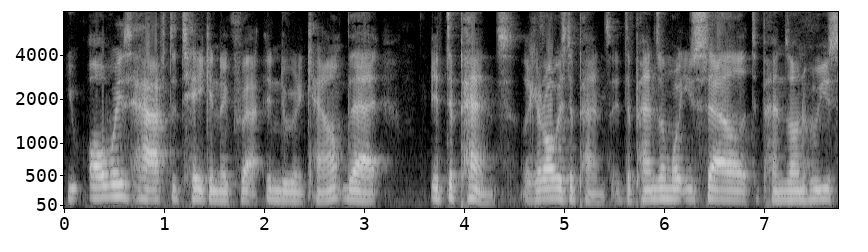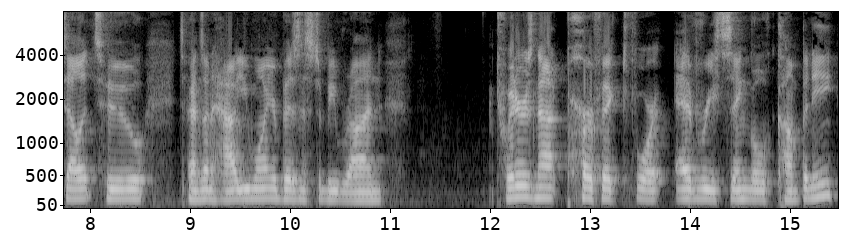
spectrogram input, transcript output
you always have to take into, into account that it depends. Like it always depends. It depends on what you sell. It depends on who you sell it to. It depends on how you want your business to be run. Twitter is not perfect for every single company,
